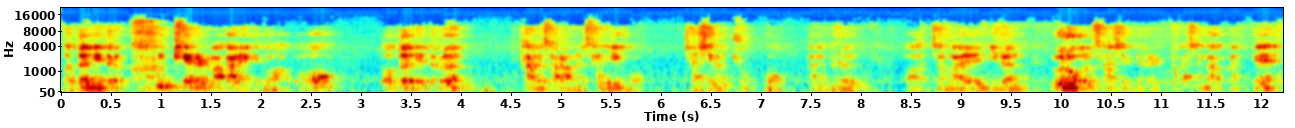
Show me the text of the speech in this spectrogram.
어떤 이들은 큰 피해를 막아내기도 하고 또 어떤 이들은 다른 사람을 살리고 자신은 죽고 하는 그런 어, 정말 이런 의로운 사실들을 우리가 생각할 때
